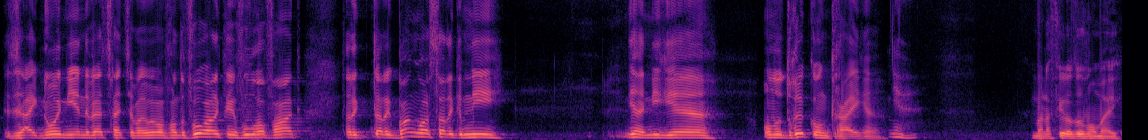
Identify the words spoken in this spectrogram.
het is eigenlijk nooit niet in de wedstrijd. Zeg maar. maar van tevoren had ik het gevoel wel vaak... dat ik, dat ik bang was dat ik hem niet, ja, niet eh, onder druk kon krijgen. Ja. Maar dan viel het er wel mee.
